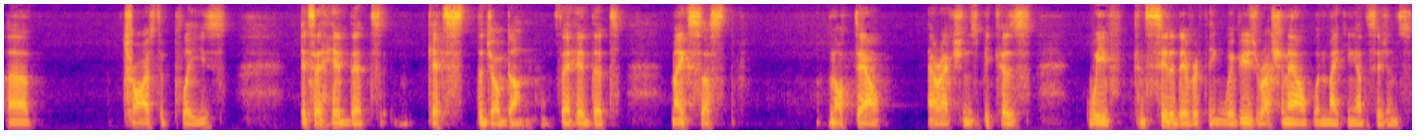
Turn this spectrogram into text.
uh, tries to please, it's a head that gets the job done. It's a head that makes us not doubt our actions because we've considered everything, we've used rationale when making our decisions.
